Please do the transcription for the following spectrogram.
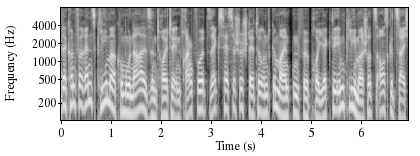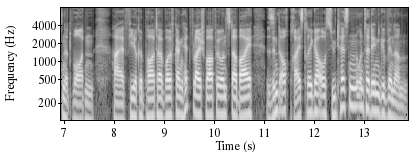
der Konferenz Klimakommunal sind heute in Frankfurt sechs hessische Städte und Gemeinden für Projekte im Klimaschutz ausgezeichnet worden. HR4-Reporter Wolfgang Hetfleisch war für uns dabei. Sind auch Preisträger aus Südhessen unter den Gewinnern?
